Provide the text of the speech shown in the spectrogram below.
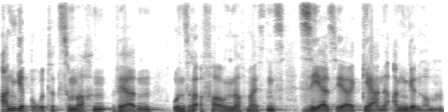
Angebote zu machen, werden unserer Erfahrung nach meistens sehr, sehr gerne angenommen.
